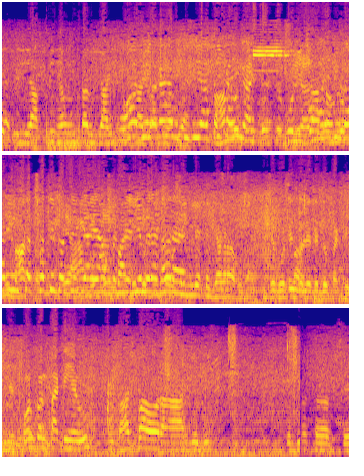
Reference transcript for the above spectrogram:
यात्री है उनका भी गाड़ी हो तो हम लोग गोली तो हम लोग भी भाग गए। यहाँ पे पार्टी के बीच वोटिंग लेके झगड़ा हुआ अच्छा वोटिंग को लेकर दो पार्टी है कौन कौन पार्टी है वो? भाजपा और आरजेडी। दोनों तरफ़ से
